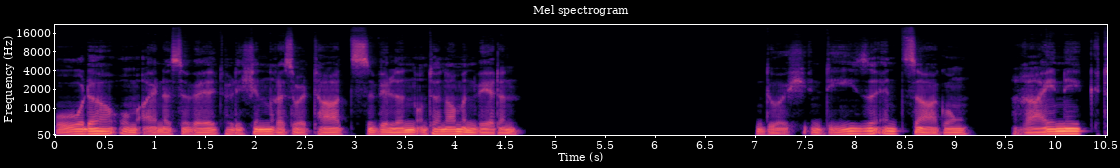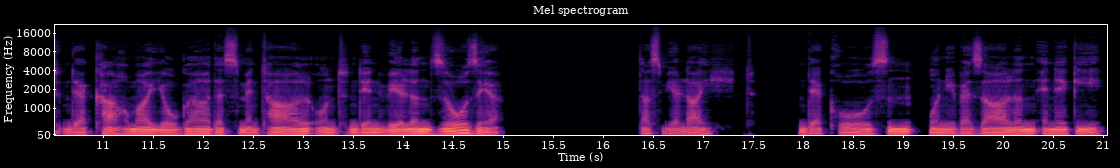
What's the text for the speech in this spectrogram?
oder um eines weltlichen Resultats willen unternommen werden. Durch diese Entsagung reinigt der Karma-Yoga das Mental und den Willen so sehr, dass wir leicht der großen universalen Energie,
